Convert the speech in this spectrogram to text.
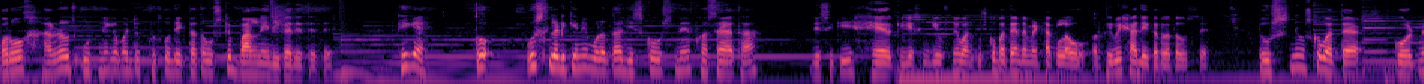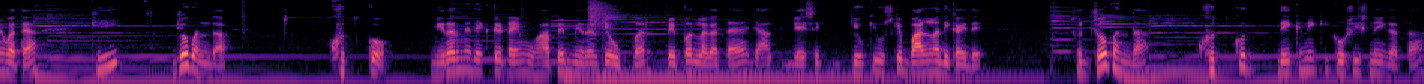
और वो हर रोज़ उठने के बाद जब खुद को देखता था, उसके बाल नहीं दिखाई देते थे। ठीक है? तो उस लड़की ने बोला था जिसको उसने फंसाया था जैसे कि हेयर के, जैसे कि उसने उसको बताया था मैं टकला हूँ और फिर भी शादी कर रहा था उससे। तो उसने उसको बताया, कोर्ट में बताया कि जो बंदा खुद को मिरर में देखते टाइम वहाँ पे मिरर के ऊपर पेपर लगाता है, जहाँ, जैसे क्योंकि उसके बाल ना दिखाई दे तो जो बंदा खुद को देखने की कोशिश नहीं करता,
